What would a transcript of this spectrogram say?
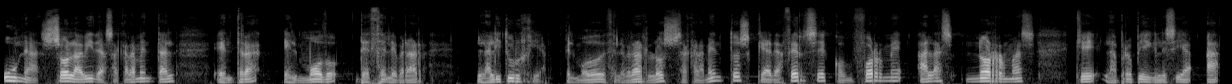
una sola vida sacramental entra el modo de celebrar la liturgia, el modo de celebrar los sacramentos que ha de hacerse conforme a las normas que la propia Iglesia ha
